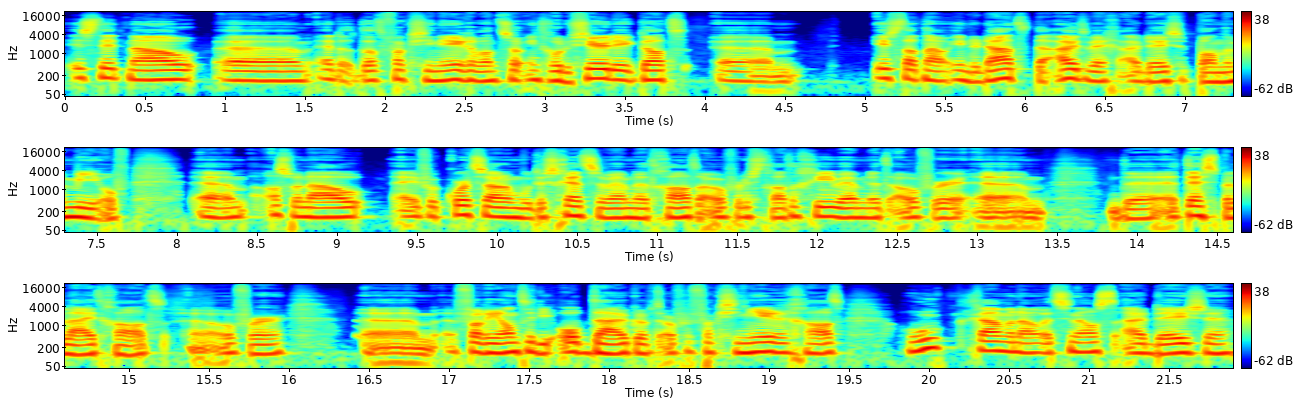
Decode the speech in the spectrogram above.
is dit nou, um, dat, dat, vaccineren, want zo introduceerde ik dat. Um, is dat nou inderdaad de uitweg uit deze pandemie? Of ehm, als we nou even kort zouden moeten schetsen, we hebben het gehad over de strategie, we hebben het over ehm, de, het testbeleid gehad, uh, over um, varianten die opduiken, we hebben het over vaccineren gehad. Hoe gaan we nou het snelst uit deze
